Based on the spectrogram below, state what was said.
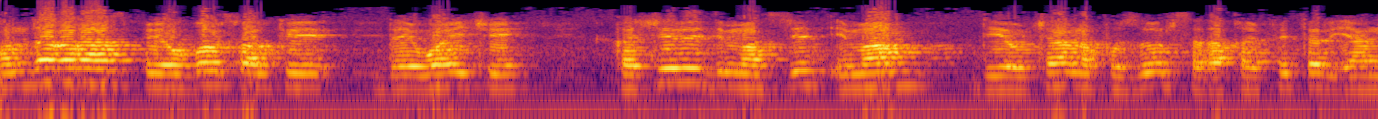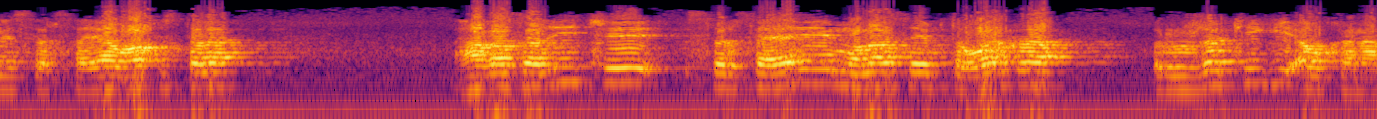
همدغه راز په یو بل سوال کې دی وایي چې که چېرې د مسجد امام د یو چا نه په زور صدقه فطر یعنې سرسایه واخیستله هغه سړي چې سرسایه یې ملا صاحب ته ورکړه روژه کېږي او که نه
